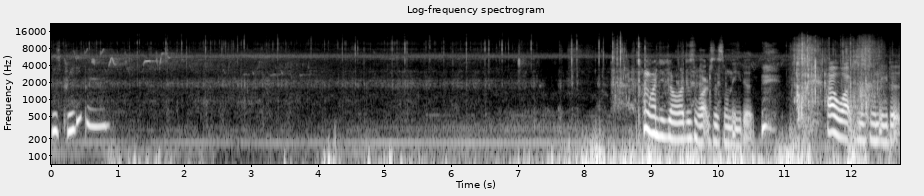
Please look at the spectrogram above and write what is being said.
He's a pretty bird. Why did y'all I just watch this one eat it? I watched this one eat it.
